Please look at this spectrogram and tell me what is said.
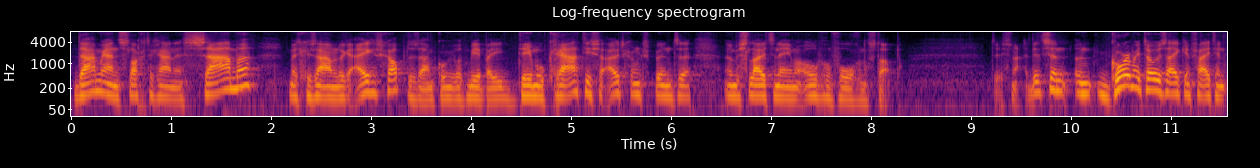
Daarmee aan de slag te gaan en samen met gezamenlijke eigenschap, dus daarom kom je wat meer bij die democratische uitgangspunten, een besluit te nemen over een volgende stap. Dus nou, dit is een, een GOR-methode, is eigenlijk in feite een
